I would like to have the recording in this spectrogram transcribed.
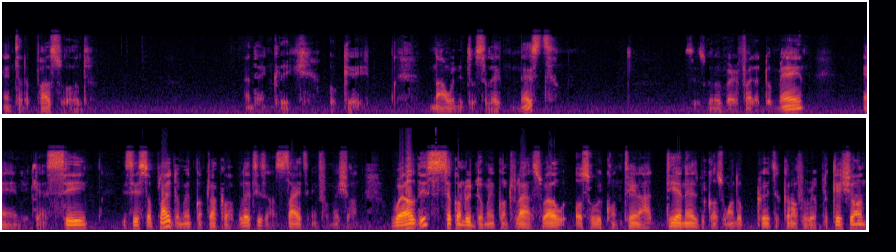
enter the password and then click OK. Now we need to select next. So it's going to verify the domain and you can see it says supply domain controller capabilities and site information. Well, this secondary domain controller as well also will contain our DNS because we want to create a kind of a replication.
